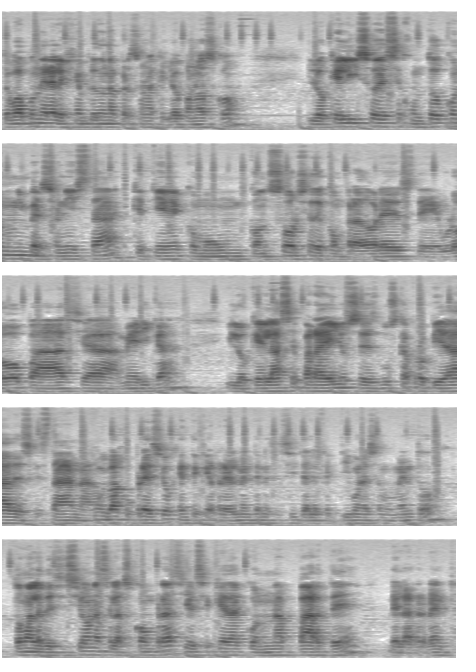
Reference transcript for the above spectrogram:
Te voy a poner el ejemplo de una persona que yo conozco lo que él hizo es se juntó con un inversionista que tiene como un consorcio de compradores de Europa, Asia, América. Y lo que él hace para ellos es busca propiedades que están a muy bajo precio, gente que realmente necesita el efectivo en ese momento, toma la decisión, hace las compras y él se queda con una parte de la reventa.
